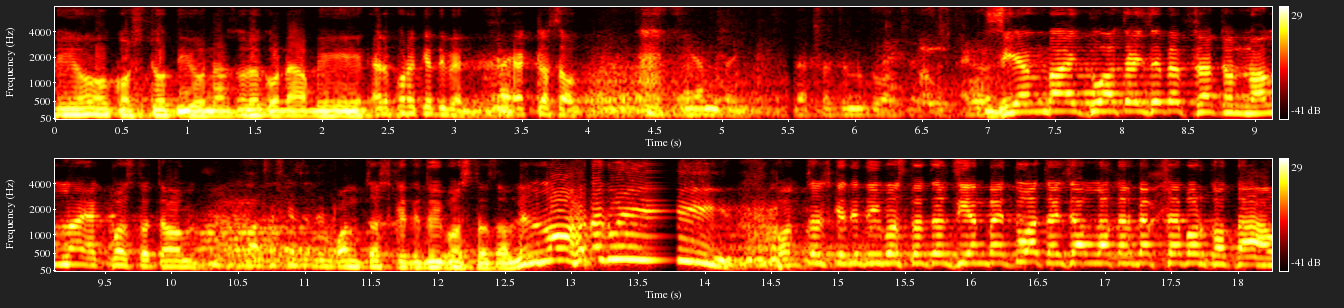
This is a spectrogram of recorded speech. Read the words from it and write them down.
নিও, কষ্ট দিও না, জোরে আমিন। এরপরে কে দিবেন? একটা চাউল। জিয়ান ভাই দোয়া চাইছে। ভাই দোয়া চাইছে ব্যবসার জন্য। আল্লাহ এক বস্তা চাউল। পঞ্চাশ কেজি দুই বস্তা চাল পঞ্চাশ কেজি দুই বস্তা চাল জিয়ান ভাই দোয়া চাইছে আল্লাহ তার ব্যবসায় বরকত দাও।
